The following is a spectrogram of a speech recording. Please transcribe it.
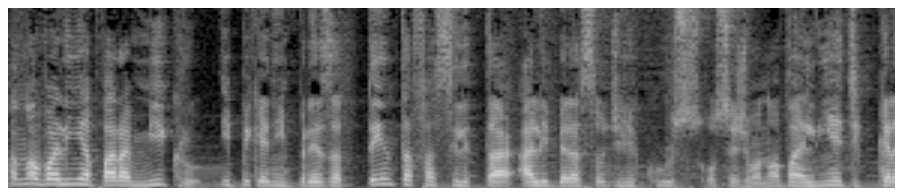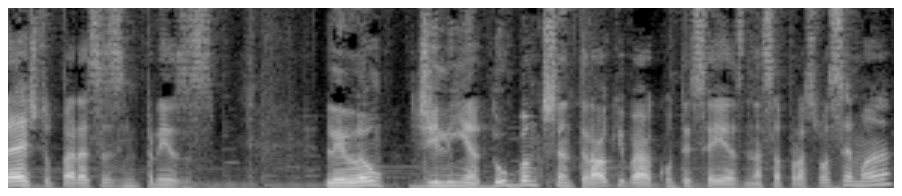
A nova linha para micro e pequena empresa tenta facilitar a liberação de recursos, ou seja, uma nova linha de crédito para essas empresas. Leilão de linha do Banco Central, que vai acontecer nessa próxima semana.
